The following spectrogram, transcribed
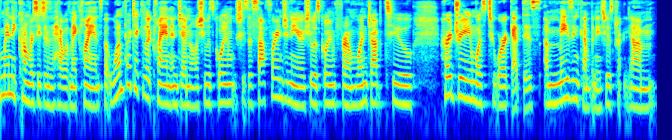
many conversations I had with my clients, but one particular client in general, she was going, she's a software engineer. She was going from one job to her dream was to work at this amazing company. She was, um,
